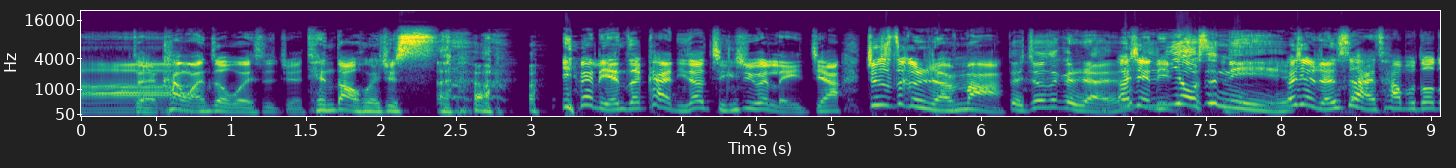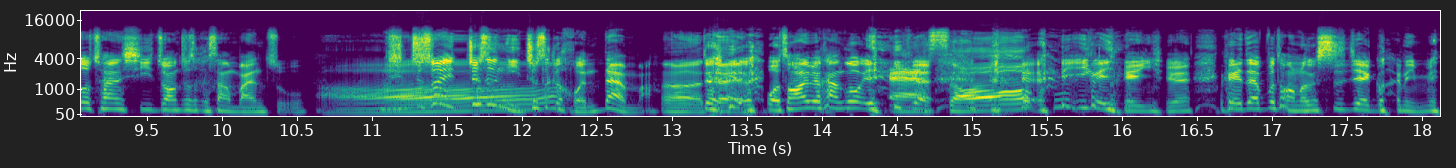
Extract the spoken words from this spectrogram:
啊，对，看完之后我也是觉得天道会去死，因为连着看，你知道情绪会累加，就是这个人嘛，对，就是这个人，而且你又是你，而且人设还差不多，都穿西装，就是个上班族。哦，所以就是你就是个混蛋嘛，嗯，对，我从来没有看过一个 一个演员可以在不同的世界观里面，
